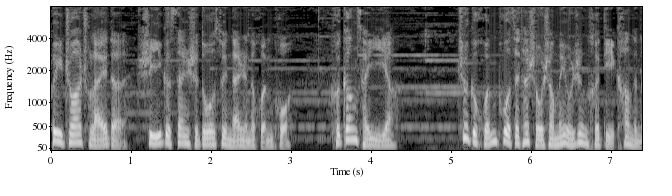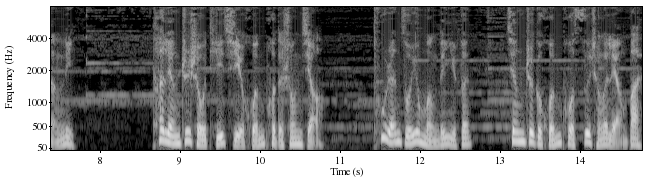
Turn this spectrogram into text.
被抓出来的是一个三十多岁男人的魂魄。和刚才一样，这个魂魄在他手上没有任何抵抗的能力。他两只手提起魂魄的双脚。突然，左右猛地一分，将这个魂魄撕成了两半，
